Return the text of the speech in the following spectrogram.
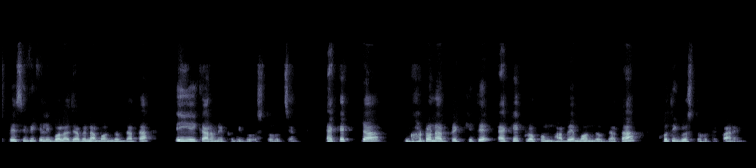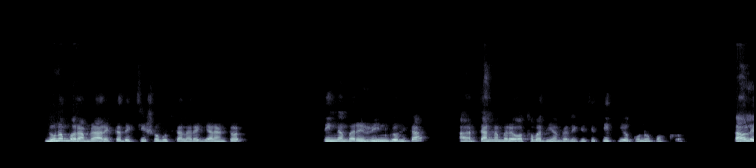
স্পেসিফিক্যালি বলা যাবে না বন্ধকদাতা এই এই কারণে ক্ষতিগ্রস্ত হচ্ছেন। এক একটা ঘটনার প্রেক্ষিতে এক এক রকম ভাবে বন্ধকদাতা ক্ষতিগ্রস্ত হতে পারেন। দু নম্বর, আমরা আরেকটা দেখছি, সবুজ কালারে গ্যারান্টর। তিন নম্বরে ঋণ গ্রহিতা আর চার নম্বরে অথবা দিয়ে আমরা লিখেছি তৃতীয় কোনো পক্ষ। তাহলে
